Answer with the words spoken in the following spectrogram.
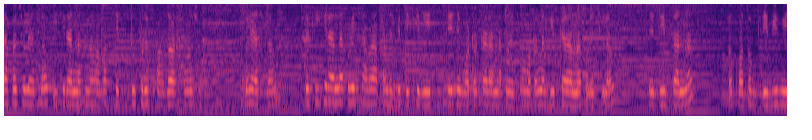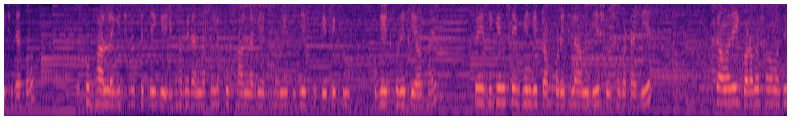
তারপর চলে আসলাম, কী কী রান্না করলাম, আবার খেতে দুপুরে খাওয়া দাওয়ার সময় চলে আসলাম। তো কী কী রান্না করেছি আবার আপনাদেরকে দেখিয়ে দিয়েছি। সেই যে মটরটা রান্না করেছিলাম, মটর না বিফটা রান্না করেছিলাম। সেই বিফ রান্না, তো কত গ্রেভি হয়েছে দেখো। তো খুব ভালো লেগেছিলো খেতে এইভাবে রান্না করলে খুব ভালো লাগে। এইভাবে যদি একটু পেঁপে গ্রেট করে দেওয়া হয়। তো এদিকে আমি সেই ভেন্ডি টক করেছিলাম দিয়ে, সর্ষে বাটা দিয়ে। তো আমাদের এই গরমের সময় আমাদের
